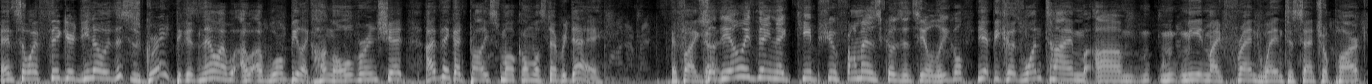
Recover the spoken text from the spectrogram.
And so I figured, you know, this is great because now I, w- I- I won't be like hungover and shit. I think I'd probably smoke almost every day. If I got So the only thing that keeps you from it is because it's illegal. Yeah, because one time, um, m- me and my friend went into Central Park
